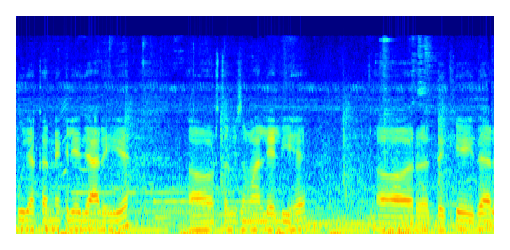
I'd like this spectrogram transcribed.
पूजा करने के लिए जा रही है और सभी सामान ले ली है। और देखिए, इधर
